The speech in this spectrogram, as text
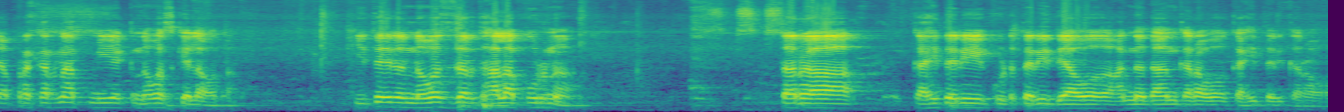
त्या प्रकरणात मी एक नवस केला होता. की ते नवस जर झाला पूर्ण तर काहीतरी कुठंतरी द्यावं अन्नदान करावं काहीतरी करावं.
